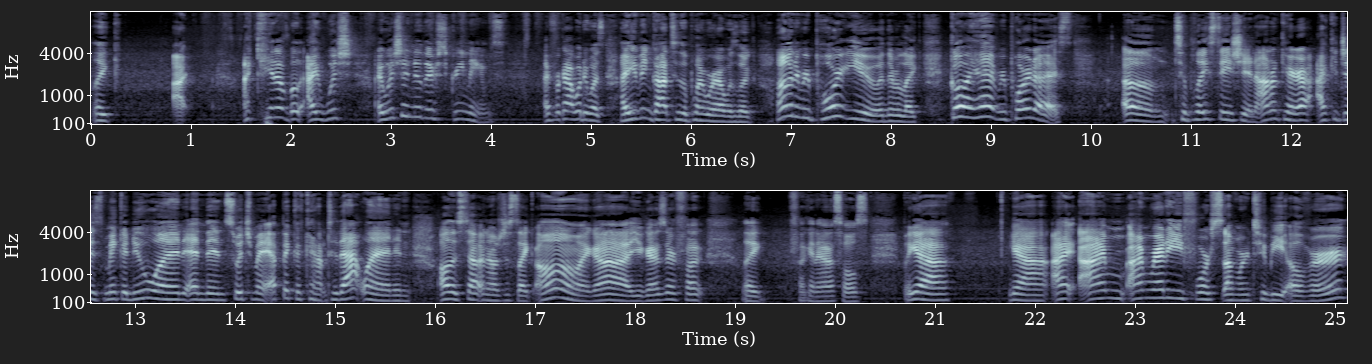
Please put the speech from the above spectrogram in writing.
Like I I cannot believe I wish I wish I knew their screen names. I forgot what it was. I even got to the point where I was like, I'm gonna report you, and they were like, Go ahead, report us um to PlayStation. I don't care. I could just make a new one and then switch my Epic account to that one and all this stuff. And I was just like, Oh my god, you guys are fuck like fucking assholes. But yeah, yeah, I I'm I'm ready for summer to be over,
